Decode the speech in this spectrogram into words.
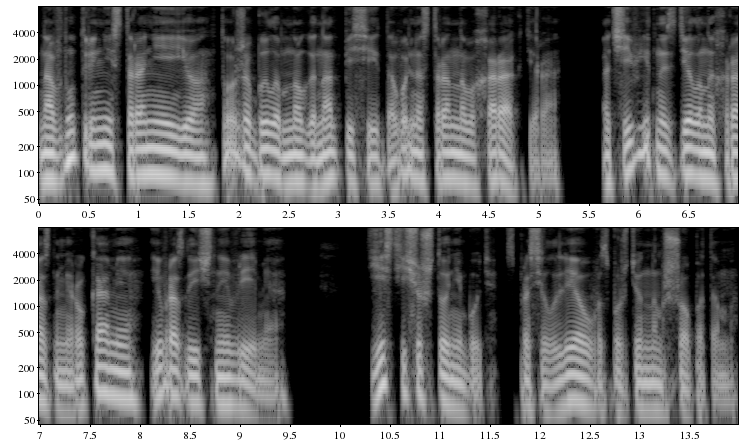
На внутренней стороне ее тоже было много надписей довольно странного характера, очевидно сделанных разными руками и в различное время. «Есть еще что-нибудь?» — спросил Лео возбужденным шепотом.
